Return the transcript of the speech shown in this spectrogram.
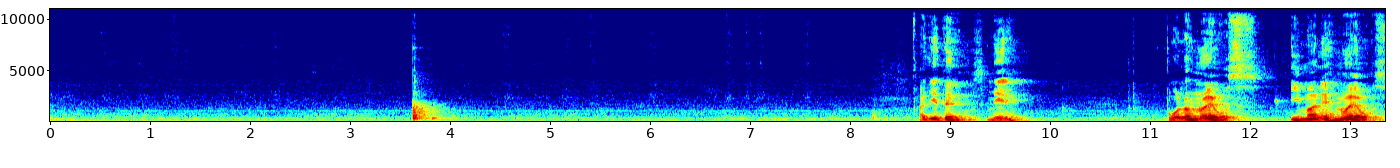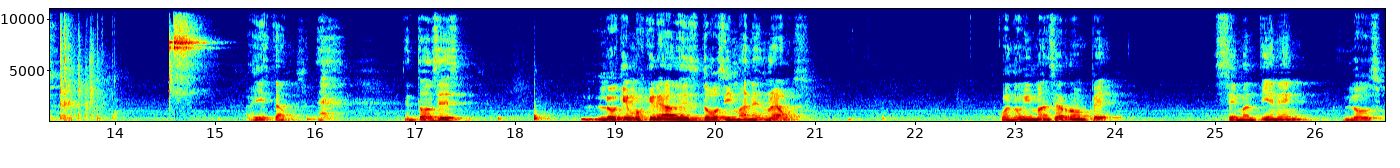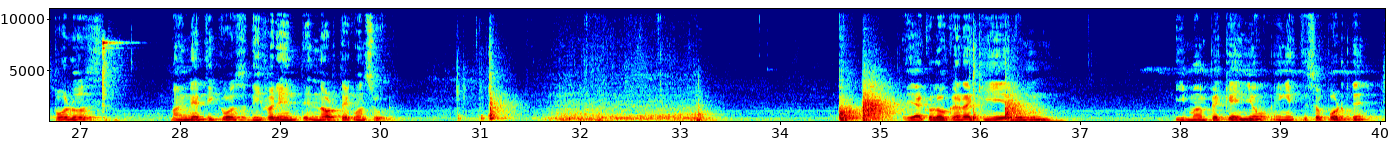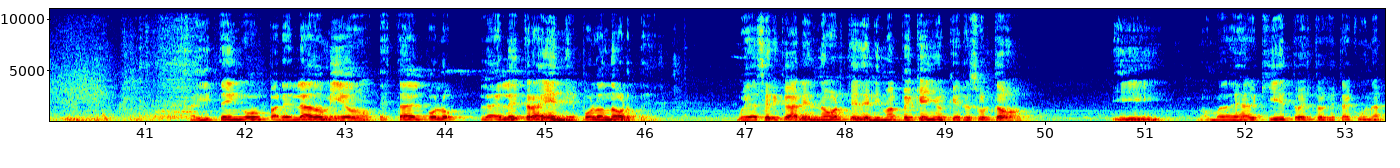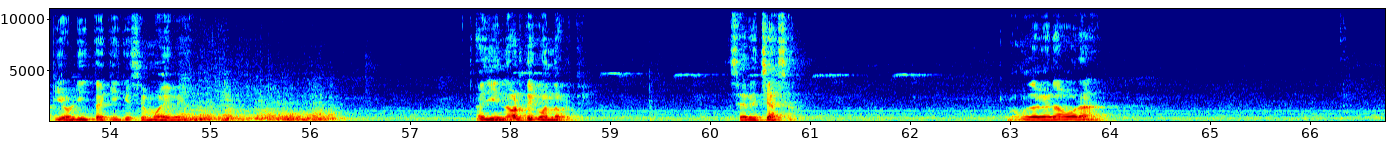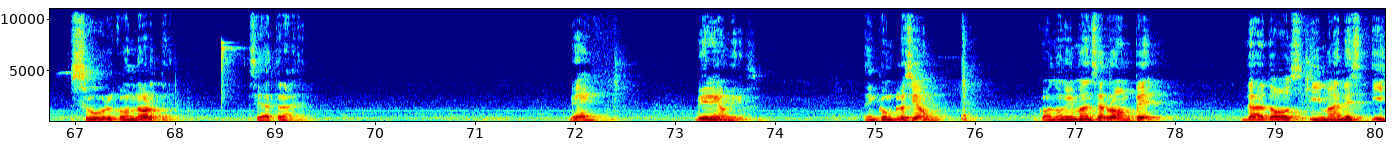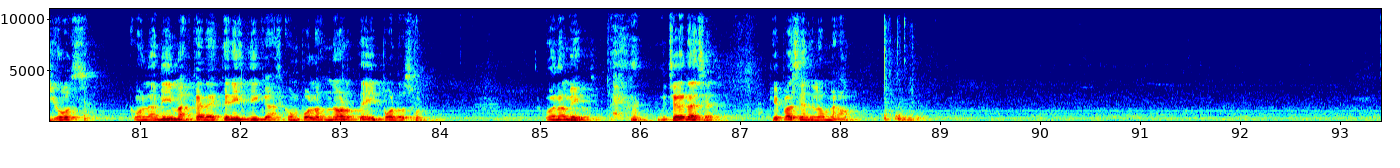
Allí tenemos, miren, polos nuevos, imanes nuevos. Ahí estamos. Entonces, lo que hemos creado es dos imanes nuevos. Cuando un imán se rompe, se mantienen los polos magnéticos diferentes, norte con sur. Voy a colocar aquí un imán pequeño en este soporte. Ahí tengo para el lado mío está el polo, la letra N, polo norte. Voy a acercar el norte del imán pequeño que resultó y vamos a dejar quieto esto que está con una piolita aquí que se mueve allí norte con norte. Se rechaza. Vamos a ver ahora sur con norte. Se atraen. Bien. Miren amigos. En conclusión, cuando un imán se rompe, da dos imanes hijos con las mismas características, con polos norte y polos sur. Bueno amigos, muchas gracias que pasen de lo mejor.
